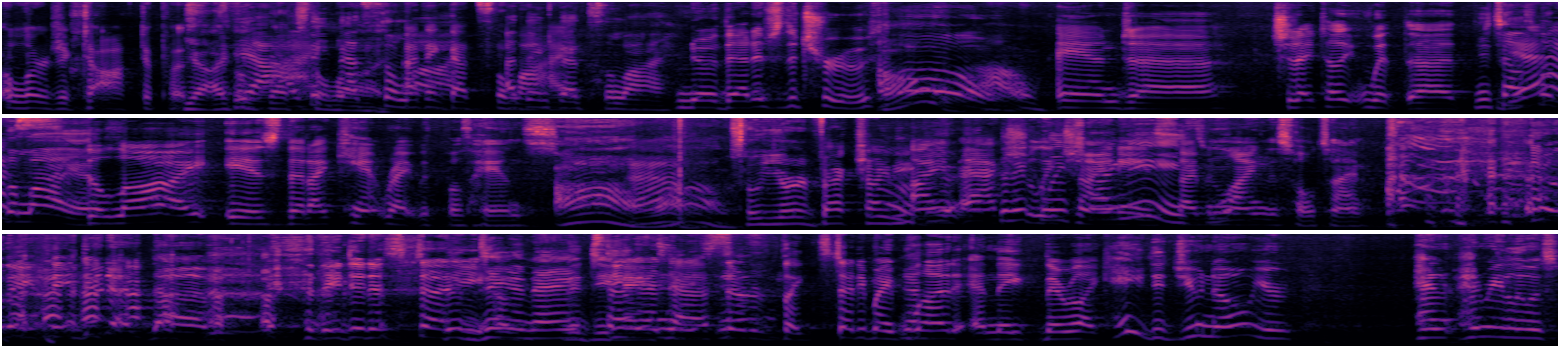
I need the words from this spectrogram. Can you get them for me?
allergic to octopus. Yeah, I think yeah, that's I think the that's the lie. lie. I think that's the I think lie. that's the lie. No, that is the truth. Oh. And uh, should I tell you what uh, You tell us what the lie is. the lie is that I can't write with both hands. Oh, wow. So you're in fact Chinese? I'm You're actually Chinese. Chinese. I've been lying this whole time. no, they, they did a um, they did a study. The of- DNA The DNA test. They sort like studied my blood, and they, they were like, "Hey, did you know your Hen- Henry Louis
